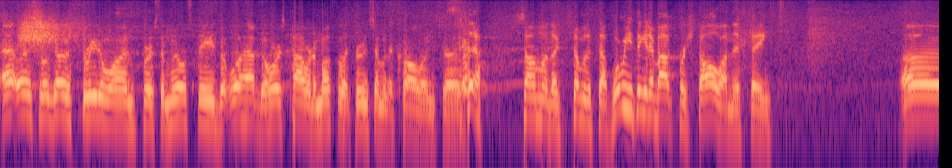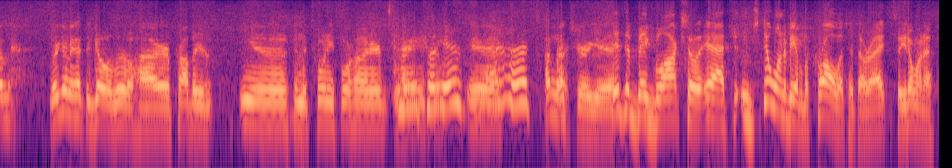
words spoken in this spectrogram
Atlas will go three to one for some wheel speed, but we'll have the horsepower to muscle it through some of the crawling. So some of the some of the stuff. What were you thinking about for stall on this thing? um, we're gonna have to go a little higher, probably yeah, in the 2400 range. yeah, yeah. it's, I'm not sure yet. it's a big block, so yeah, it's- you still want to be able to crawl with it though, right? So you don't want to.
